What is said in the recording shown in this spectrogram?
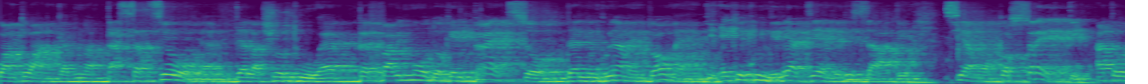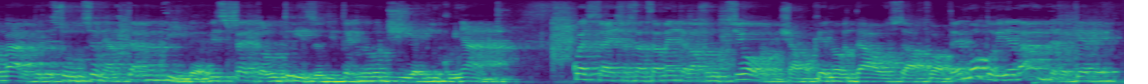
quanto anche ad una tassazione della CO2 per fare in modo che il prezzo dell'inquinamento aumenti e che quindi le aziende gli stati siano costretti a trovare delle soluzioni alternative rispetto all'utilizzo di tecnologie inquinanti. Questa è sostanzialmente la soluzione diciamo, che Nordhaus affronta. È molto rilevante perché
